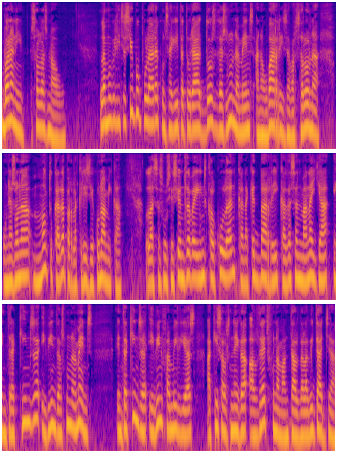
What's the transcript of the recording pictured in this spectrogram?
Bona nit, són les 9. La mobilització popular ha aconseguit aturar dos desnonaments a nou barris a Barcelona, una zona molt tocada per la crisi econòmica. Les associacions de veïns calculen que en aquest barri cada setmana hi ha entre 15 i 20 desnonaments, entre 15 i 20 famílies a qui se'ls nega el dret fonamental de l'habitatge.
